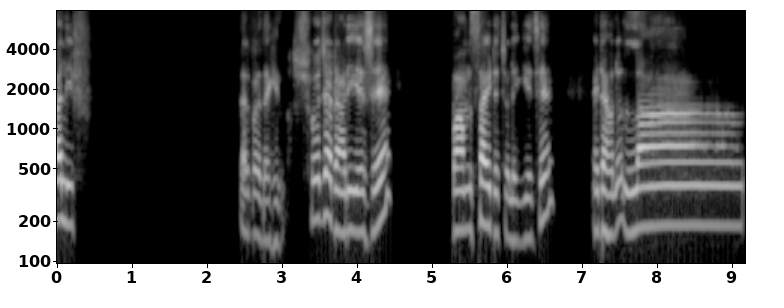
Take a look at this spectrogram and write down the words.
আলিফ। তারপরে দেখেন, সোজা দাঁড়িয়ে এসে বাম সাইডে চলে গিয়েছে। এটা হলো লাম,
